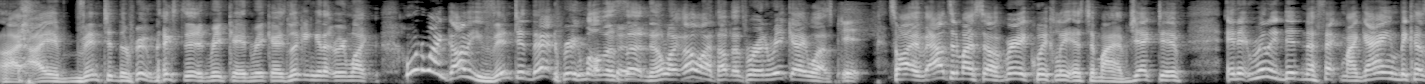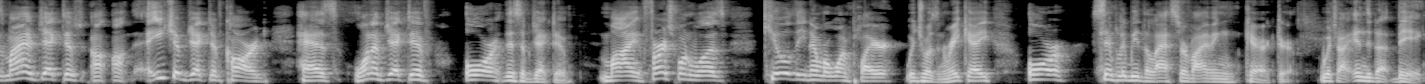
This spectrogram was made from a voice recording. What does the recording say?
I, I vented the room next to Enrique. Enrique's looking at that room like, I wonder why Gabi vented that room all of a sudden. And I'm like, oh, I thought that's where Enrique was. it. So I have outed myself very quickly as to my objective, and it really didn't affect my game because my objectives, uh, uh, each objective card has one objective or this objective. My first one was kill the number one player, which was Enrique, or simply be the last surviving character, which I ended up being.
